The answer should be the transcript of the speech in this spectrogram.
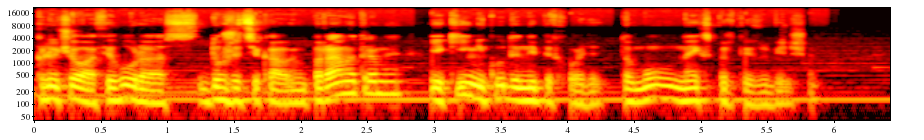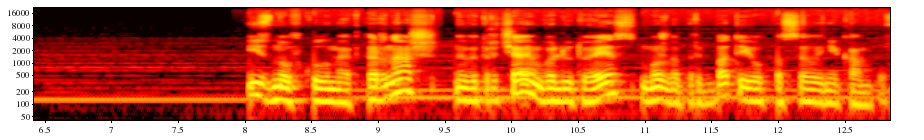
Ключова фігура з дуже цікавими параметрами, які нікуди не підходять, тому на експертизу більше. І знов кулемет Карнаж, не витрачаємо валюту ЕС, можна придбати його в поселенні кампус.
